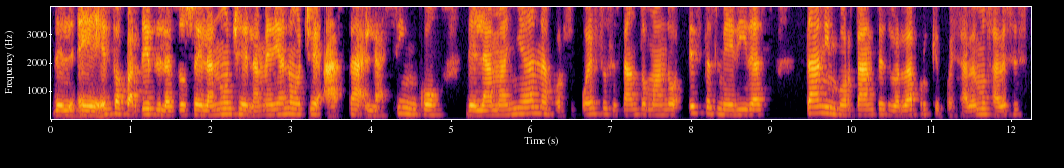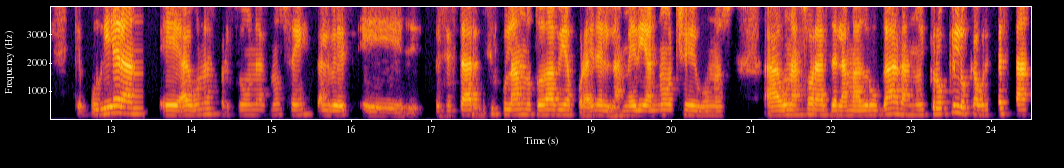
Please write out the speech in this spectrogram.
del, eh, esto a partir de las 12 de la noche, de la medianoche, hasta las 5 de la mañana, por supuesto, se están tomando estas medidas tan importantes, ¿verdad? Porque pues sabemos a veces que pudieran eh, algunas personas, no sé, tal vez eh, pues estar circulando todavía por ahí de la medianoche, unos, a unas horas de la madrugada, ¿no? Y creo que lo que ahorita está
